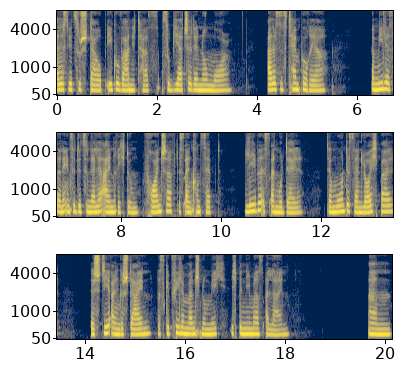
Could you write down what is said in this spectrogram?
Alles wird zu Staub, ego vanitas, subiace de no more. Alles ist temporär. Familie ist eine institutionelle Einrichtung, Freundschaft ist ein Konzept, Liebe ist ein Modell, der Mond ist ein Leuchtball, der Stier ein Gestein, es gibt viele Menschen um mich, ich bin niemals allein. And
